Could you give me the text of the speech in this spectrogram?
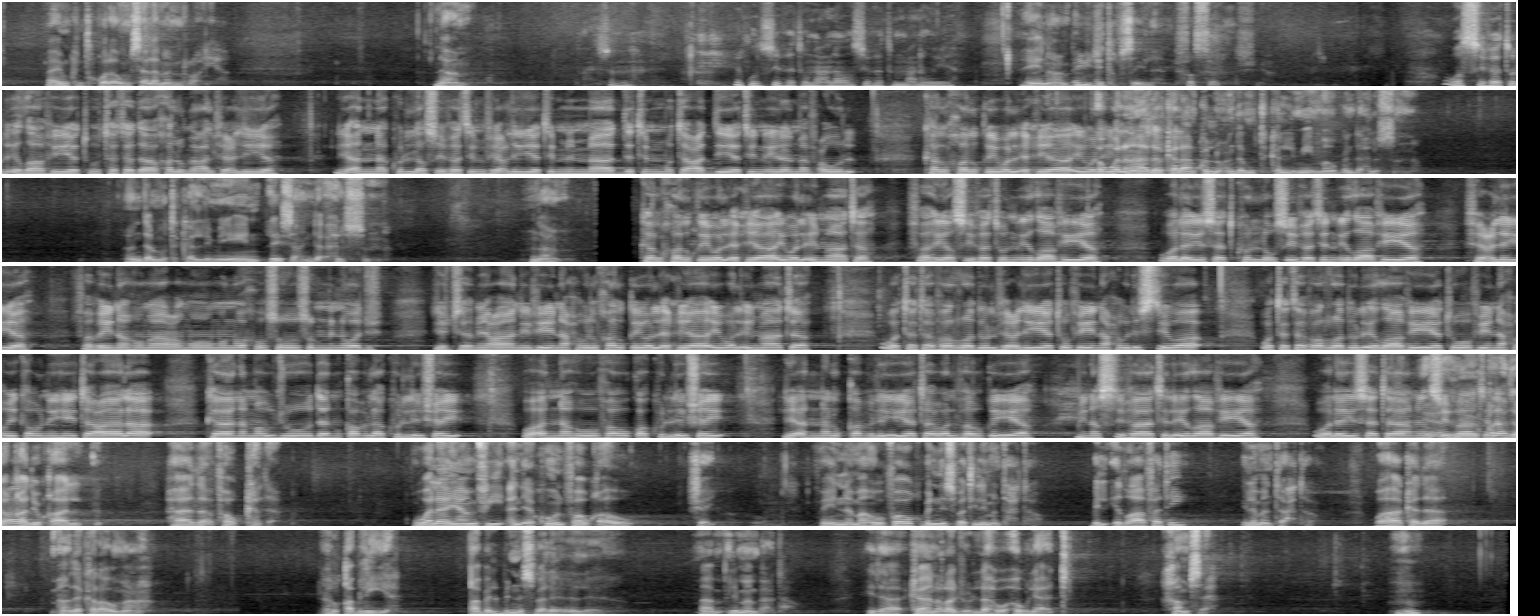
ما يمكن تقوله مسلمة من رأيها. نعم. يقول صفة معنى وصفة معنوية إي نعم بيجي تفصيله يفصل. والصفة الإضافية تتداخل مع الفعلية لأن كل صفة فعلية من مادة متعدية إلى المفعول كالخلق والإحياء والإماتة اولا هذا الكلام كله عند المتكلمين ما هو عند أهل السنة عند المتكلمين ليس عند أهل السنة نعم. كالخلق والإحياء والإماتة فهي صفة إضافية وليست كل صفة إضافية فعلية فبينهما عموم وخصوص من وجه يجتمعان في نحو الخلق والإحياء والإماتة وتتفرد الفعلية في نحو الاستواء وتتفرد الإضافية في نحو كونه تعالى. كان موجودا قبل كل شيء وأنه فوق كل شيء لأن القبلية والفوقية من الصفات الإضافية وليستا من صفات يعني قد يقال هذا فوق كذا ولا ينفي أن يكون فوقه شيء فإنما هو فوق بالنسبة لمن تحته بالإضافة إلى من تحته وهكذا ما ذكره معه. القبلية. قبل بالنسبة لمن بعده إذا كان رجل له أولاد خمسة?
